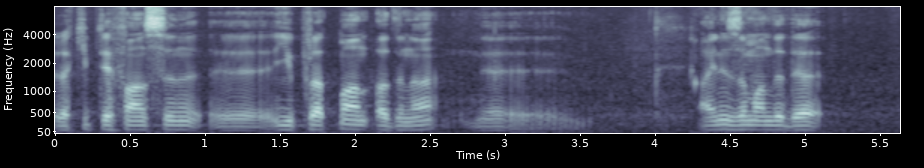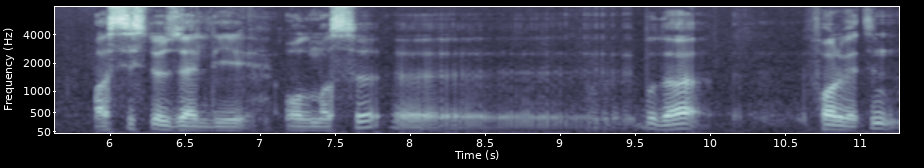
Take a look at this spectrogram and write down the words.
rakip defansını e, yıpratman adına e, aynı zamanda da asist özelliği olması e, bu da forvetin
